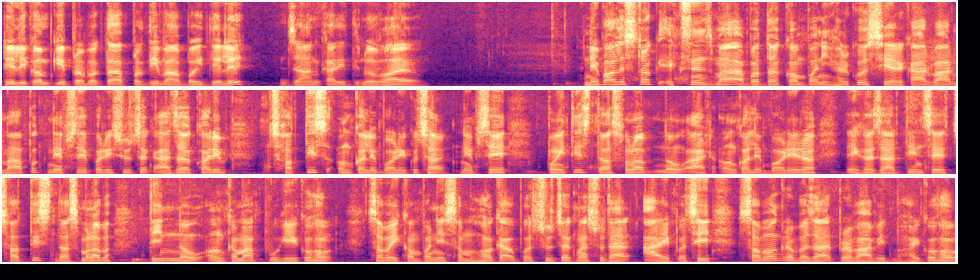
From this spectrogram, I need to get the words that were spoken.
टेलिकमकी प्रवक्ता प्रतिभा वैद्यले जानकारी दिनुभयो। नेपाल स्टक एक्सचेन्जमा आबद्ध कम्पनीहरूको सेयर कारोबार मापक नेप्से परिसूचक आज करिब छत्तिस अङ्कले बढेको छ। नेप्से पैँतिस दशमलव नौ आठ अङ्कले बढेर एक हजार तिन सय छत्तिस दशमलव तिन नौ अङ्कमा पुगेको हो। सबै कम्पनी समूहका उपसूचकमा सुधार आएपछि समग्र बजार प्रभावित भएको हो।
